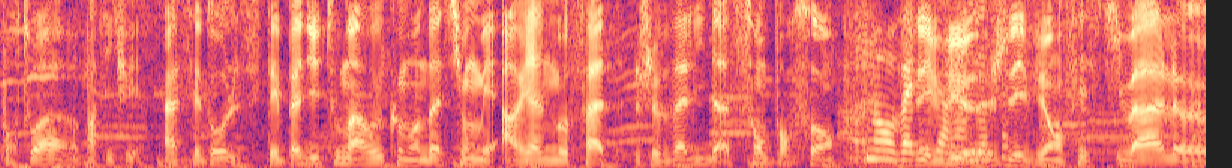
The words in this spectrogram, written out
pour toi en particulier. Ah, c'est drôle, c'était pas du tout ma recommandation, mais Ariane Moffat, je valide à 100%. Non, on Je l'ai valide vu, je l'ai vu en festival. euh,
